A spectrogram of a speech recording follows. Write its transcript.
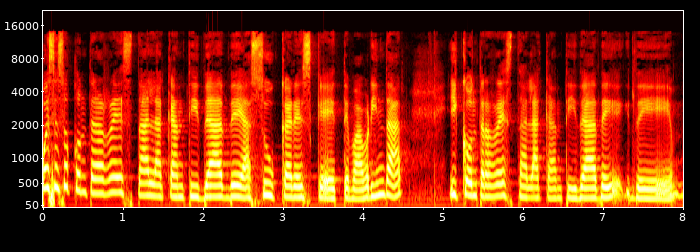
pues eso contrarresta la cantidad de azúcares que te va a brindar y contrarresta la cantidad de,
